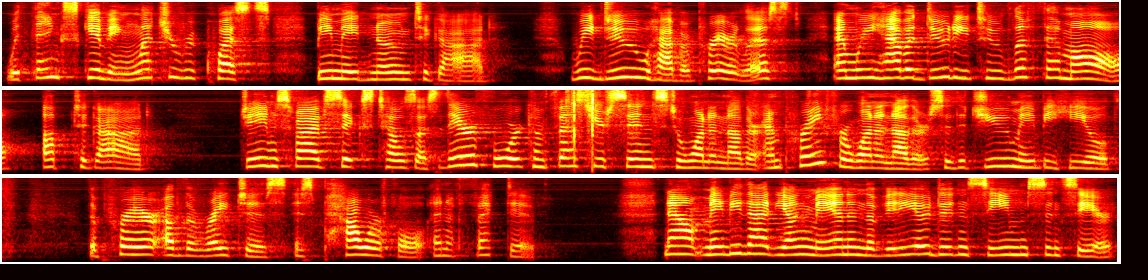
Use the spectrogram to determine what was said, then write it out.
with thanksgiving, let your requests be made known to God. We do have a prayer list, and we have a duty to lift them all up to God. James 5 6 tells us, Therefore, confess your sins to one another and pray for one another so that you may be healed. The prayer of the righteous is powerful and effective. Now, maybe that young man in the video didn't seem sincere,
